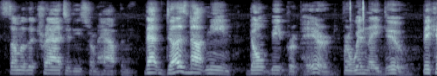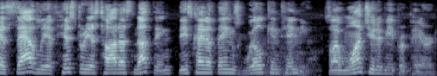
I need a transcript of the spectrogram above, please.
some of the tragedies from happening. That does not mean don't be prepared for when they do. Because sadly, if history has taught us nothing, these kind of things will continue. So I want you to be prepared,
